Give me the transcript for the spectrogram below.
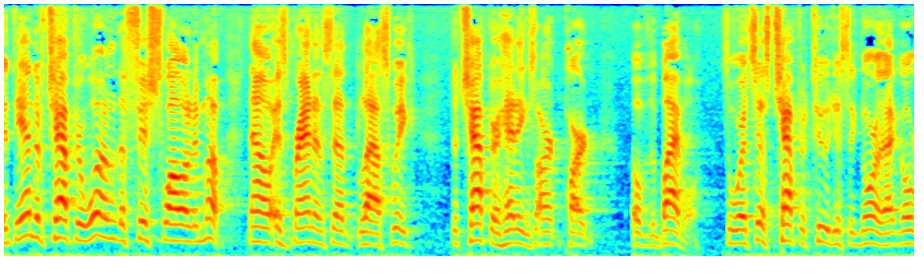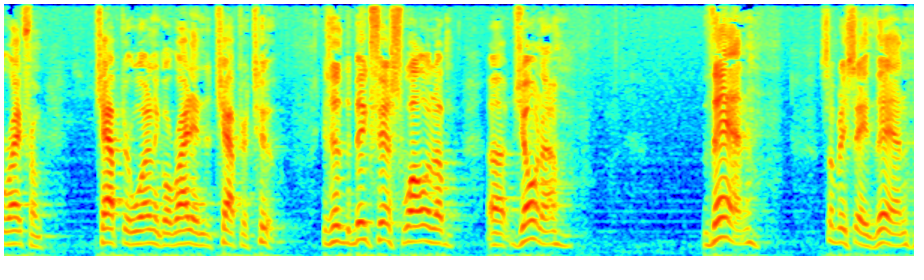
at the end of chapter one, the fish swallowed him up. Now, as Brandon said last week, the chapter headings aren't part of the Bible. So, where it says chapter two, just ignore that. Go right from chapter one and go right into chapter two. He said the big fish swallowed up uh, Jonah, then, somebody say, then,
